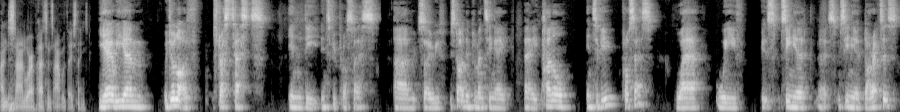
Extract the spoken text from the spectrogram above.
understand where a person's at with those things? Yeah, we um we do a lot of stress tests in the interview process. Um, so we've started implementing a a panel interview process where we've it's senior uh, senior directors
